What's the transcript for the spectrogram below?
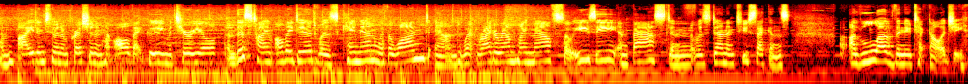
and bite into an impression and have all that gooey material. And this time, all they did was came in with a wand and went right around my mouth so easy and fast, and it was done in two seconds. I love the new technology.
